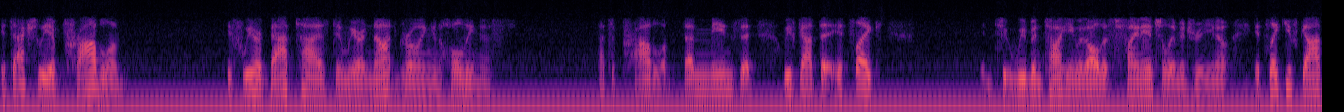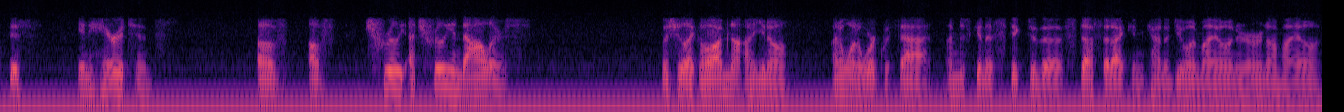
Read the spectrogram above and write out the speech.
it's actually a problem if we are baptized and we are not growing in holiness. That's a problem. That means that we've got the, it's like, we've been talking with all this financial imagery, you know, it's like you've got this inheritance of, of trillion, a trillion dollars, but you're like, oh, I'm not, you know, I don't want to work with that. I'm just going to stick to the stuff that I can kind of do on my own and earn on my own.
